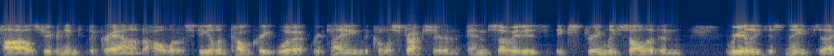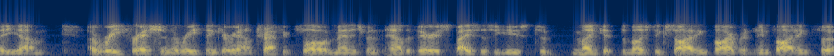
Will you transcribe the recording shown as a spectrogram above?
piles driven into the ground, a whole lot of steel and concrete work retaining the core structure. And so it is extremely solid and really just needs a, um, a refresh and a rethink around traffic flow and management, how the various spaces are used to make it the most exciting, vibrant, and inviting for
